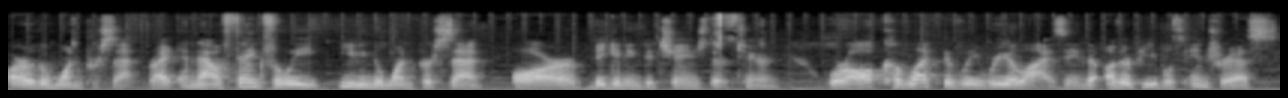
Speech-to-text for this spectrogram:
are the 1%, right? And now, thankfully, even the 1% are beginning to change their tune. We're all collectively realizing that other people's interests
